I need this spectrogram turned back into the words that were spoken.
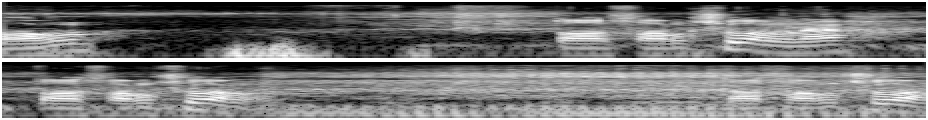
สองต่อสองช่วงนะ ต่อสองช่วง ต่อสองช่วง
